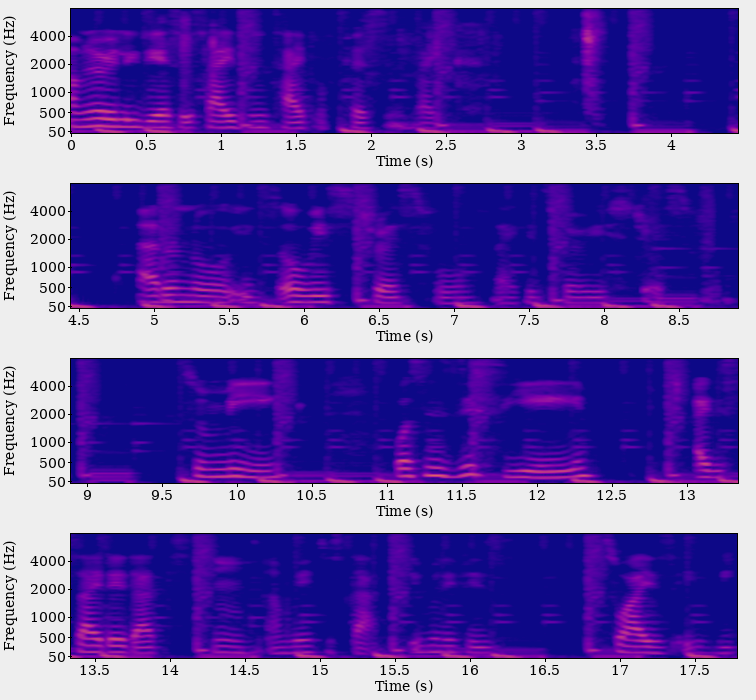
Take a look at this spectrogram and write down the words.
not really the exercising type of person. Like, I don't know, it's always stressful. Like, it's very stressful to me. But since this year, I decided that mm, I'm going to start, even if it's twice a week.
